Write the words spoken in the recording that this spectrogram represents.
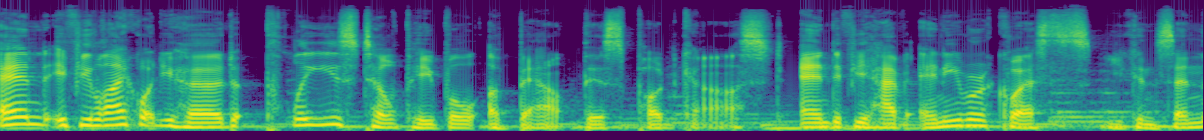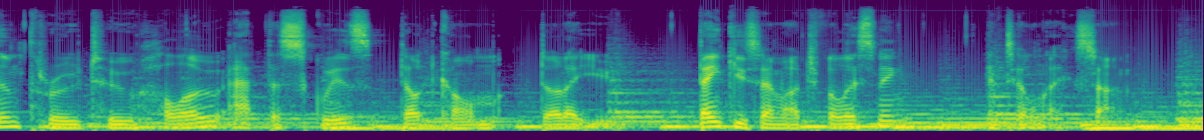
And if you like what you heard, please tell people about this podcast. And if you have any requests, you can send them through to hello at thesquiz.com.au. Thank you so much for listening. Until next time.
